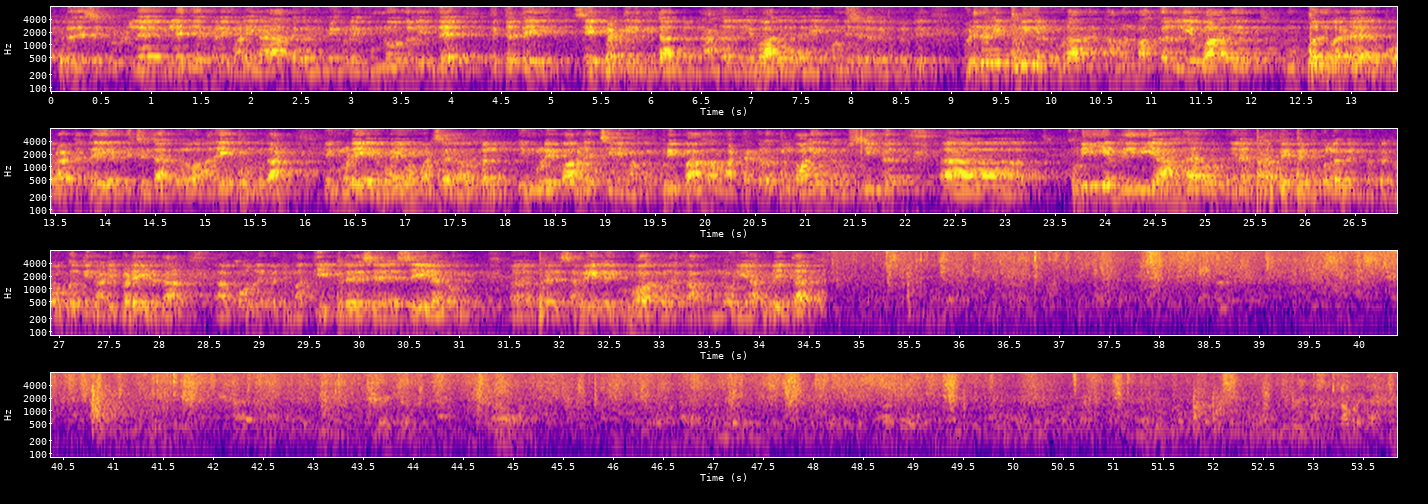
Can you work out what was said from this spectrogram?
பிரதேசத்தில் உள்ள இளைஞர்களை வழிநடாத்த வேண்டும். எங்களுடைய முன்னோர்கள் எந்த திட்டத்தை செயற்படுத்தியிருக்கின்றார்கள் நாங்கள் எவ்வாறு அதனை கொண்டு செல்ல வேண்டும் என்று. விடுதலை புலிகள் கூட தமிழ் மக்கள் எவ்வாறு முப்பது வருட போராட்டத்தை எடுத்துச் சென்றார்களோ அதே போன்றுதான் எங்களுடைய வயோமன் சார் அவர்கள் எங்களுடைய வாழைச்சேனை மக்கள் குறிப்பாக மட்டக்களப்பில் வாழ்கின்ற முஸ்லீம்கள் ஆஹ், குடியியல் ரீதியாக ஒரு நிலப்பரப்பை பெற்றுக்கொள்ள வேண்டும் என்ற நோக்கத்தின் அடிப்படையில் தான் கோவிலைப்பட்டி மத்திய பிரதேச செயலகம் பிரதேச சபைகளை உருவாக்குவதற்காக முன்னோடியாக உழைத்தார்.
